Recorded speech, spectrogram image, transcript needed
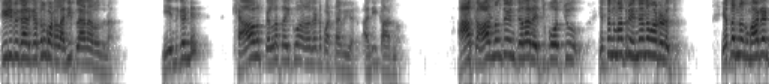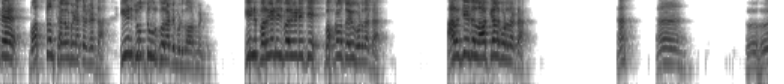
టీడీపీ కార్యకర్తలు కొట్టాలి. అది ప్లాన్ ఆ రోజున. ఎందుకండి? కేవలం పిల్ల సైకో అన్నారట పట్టాభి గారు. అది కారణం. ఆ కారణంతో ఇంత ఇలా రెచ్చిపోవచ్చు. ఇతను మాత్రం ఎన్నైనా మాట్లాడొచ్చు. ఇతను ఒక మాట అంటే మొత్తం తగలబెడతాడట ఈయన చూస్తూ ఊరుకోలేట ఇప్పుడు గవర్నమెంట్. ఈయన పరిగెడించి పరిగెడించి బొక్కలు తోయకూడదట. అర చేసి లాక్కెళ్ళకూడదట ఓహో!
